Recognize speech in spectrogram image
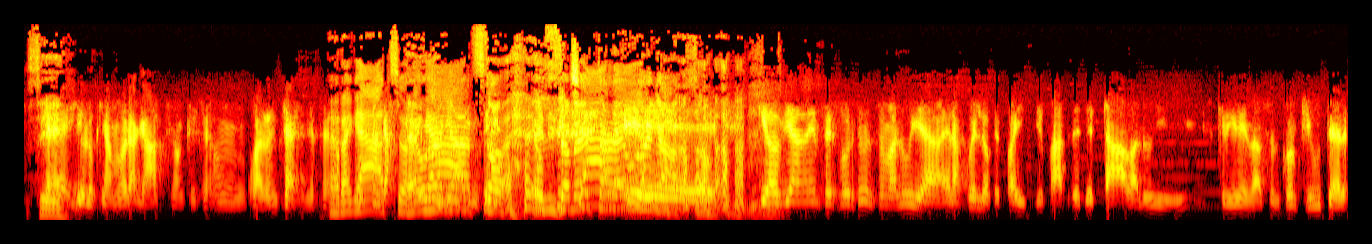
Sì. che io lo chiamo ragazzo anche se è un quarantenne. però. Ragazzo, È un ragazzo, è Elisabetta è un Eh, ragazzo. che ovviamente per fortuna insomma lui era quello che poi mio padre dettava, lui scriveva sul computer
